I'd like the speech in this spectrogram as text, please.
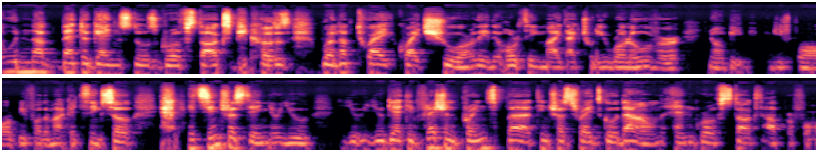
I would not bet against those growth stocks because we're not quite quite sure. The, the whole thing might actually roll over you know be, before before the market thinks so it's interesting you, you you you get inflation prints but interest rates go down and growth stocks outperform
